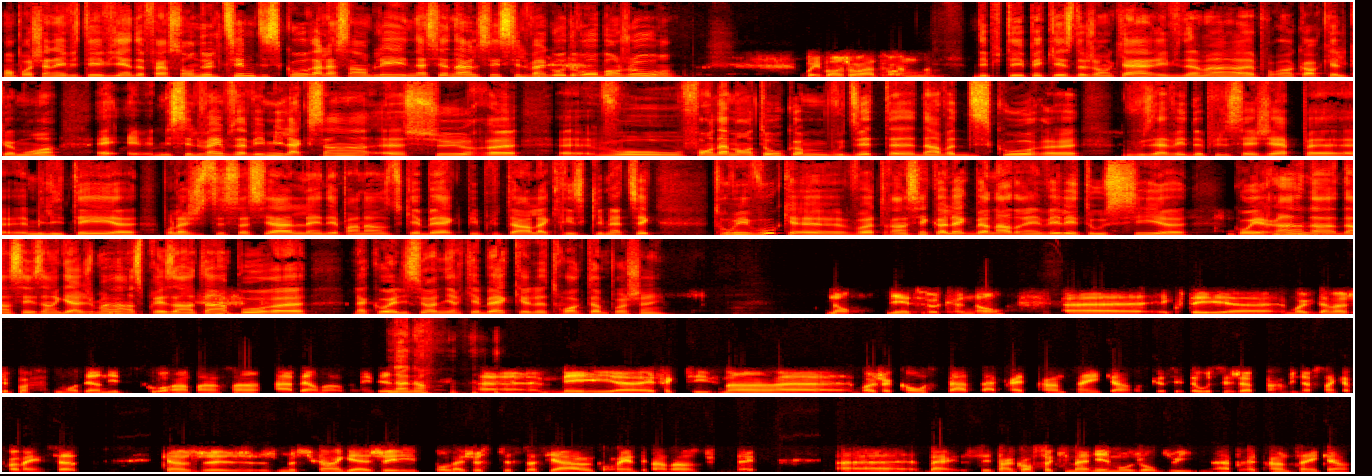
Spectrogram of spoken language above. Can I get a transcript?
Mon prochain invité vient de faire son ultime discours à l'Assemblée nationale. C'est Sylvain Gaudreau. Bonjour. Oui, bonjour Antoine. Député péquiste de Jonquière, évidemment, euh, pour encore quelques mois. Et, mais Sylvain, vous avez mis l'accent euh, sur euh, vos fondamentaux, comme vous dites dans votre discours. vous avez, depuis le cégep, milité pour la justice sociale, l'indépendance du Québec, puis plus tard la crise climatique. Trouvez-vous que votre ancien collègue Bernard Drinville est aussi cohérent dans, dans, ses engagements en se présentant pour la coalition Avenir Québec le 3 octobre prochain? Non, bien sûr que non. Euh, écoutez, euh, moi évidemment, j'ai pas fait mon dernier discours en pensant à Bernard Drinville. Non, non. euh, mais euh, effectivement, euh, moi je constate après 35 ans, parce que c'était au Cégep en 1987, quand je, me suis engagé pour la justice sociale, pour l'indépendance du Québec, ben c'est encore ça qui m'anime aujourd'hui, après 35 ans.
